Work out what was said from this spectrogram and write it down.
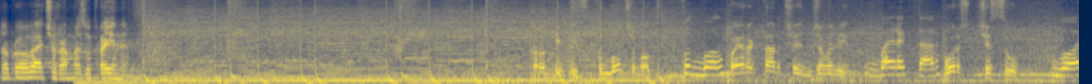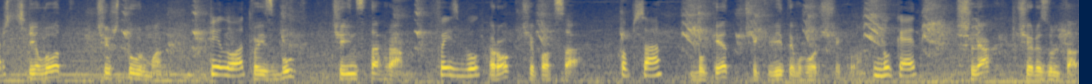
Доброго вечора, ми з України. Короткий бліц. Футбол чи бокс? Футбол, Байрактар чи Джавелін? байректар, Борщ чи суп? борщ, Пілот чи штурман? пілот, Фейсбук чи інстаграм? Фейсбук, Рок чи попса? Попса, Букет чи квіти в горщику? букет, Шлях чи результат?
